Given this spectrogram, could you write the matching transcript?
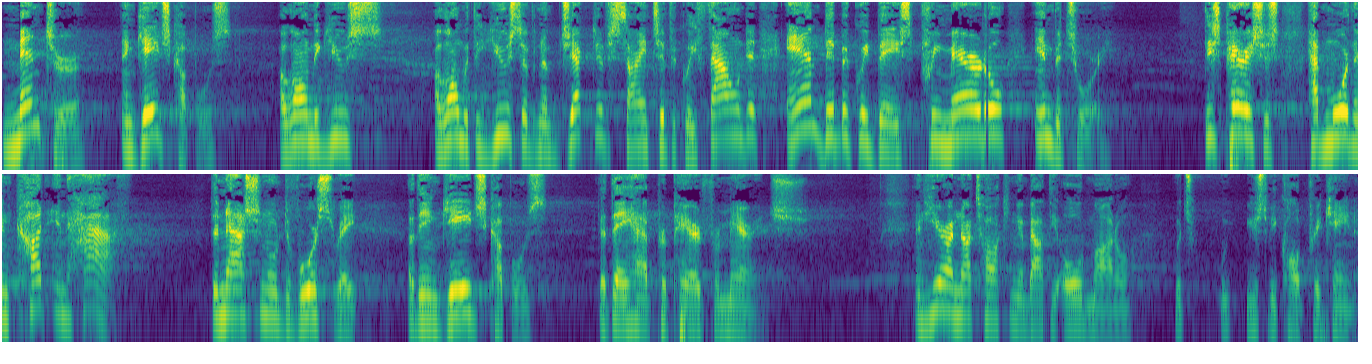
mentor engaged couples along, the use, along with the use of an objective, scientifically founded, and biblically based premarital inventory. These parishes have more than cut in half the national divorce rate of the engaged couples that they have prepared for marriage. And here I'm not talking about the old model, which used to be called pre Cana.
